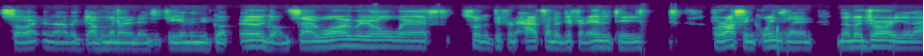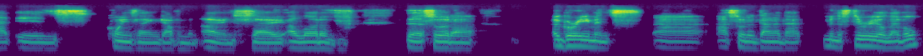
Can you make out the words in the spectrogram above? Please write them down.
site and are the government-owned entity, and then you've got Ergon. So why we all wear sort of different hats under different entities? For us in Queensland, the majority of that is Queensland government owned. So a lot of the sort of agreements uh, are sort of done at that ministerial level,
